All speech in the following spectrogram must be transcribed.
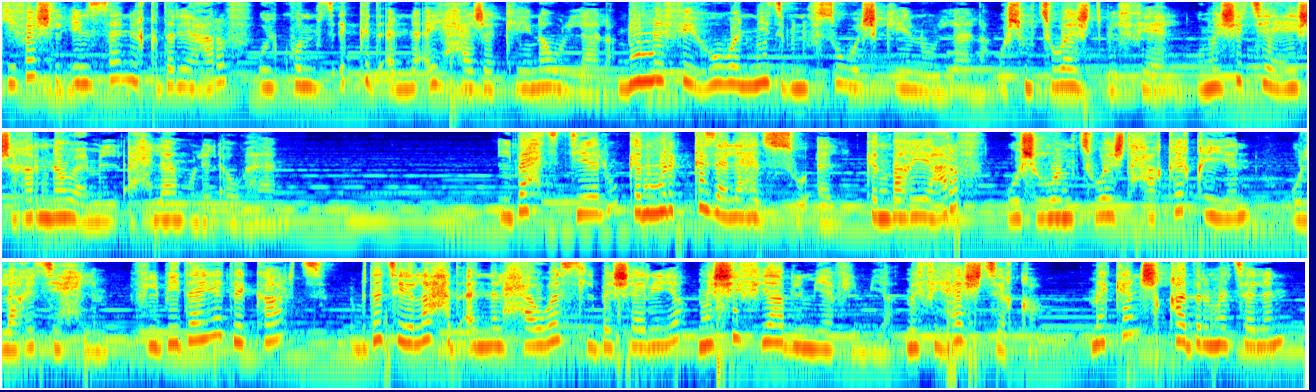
كيفاش الإنسان يقدر يعرف ويكون متأكد أن أي حاجة كاينة ولا لا؟ بما فيه هو النيت بنفسه واش كاين ولا لا واش متواجد بالفعل وماشي تعيش غير نوع من الأحلام ولا الأوهام. البحث ديالو كان مركز على هذا السؤال كان باغي يعرف واش هو متواجد حقيقيا ولا غير تيحلم في البداية ديكارت بدا تيلاحظ أن الحواس البشرية ماشي fiables 100% ما فيهاش ثقة. ما كانش قادر مثلا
